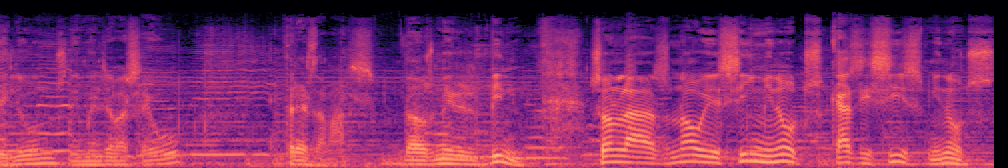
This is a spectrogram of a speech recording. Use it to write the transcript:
Dilluns, diumenge va ser 1, 3 de març de 2020. Són les 9 i 5 minuts, quasi 6 minuts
